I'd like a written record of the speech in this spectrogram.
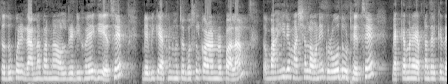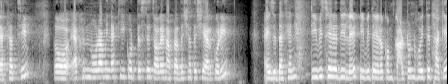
তো দুপুরে রান্না বান্না অলরেডি হয়ে গিয়েছে। বেবিকে এখন হচ্ছে গোসল করানোর পালাম তো বাহিরে মাসাল্লাহ অনেক রোদ উঠেছে। ব্যাক ক্যামেরায় আপনাদেরকে দেখাচ্ছি। তো এখন নোরামিনা কি করতেছে চলেন আপনাদের সাথে শেয়ার করি। এই যে দেখেন টিভি ছেড়ে দিলে টিভিতে এরকম কার্টুন হইতে থাকে।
